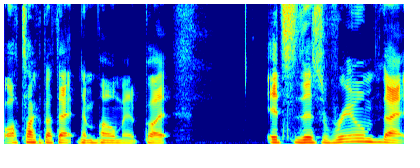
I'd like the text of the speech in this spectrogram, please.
I'll talk about that in a moment. But it's this room that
